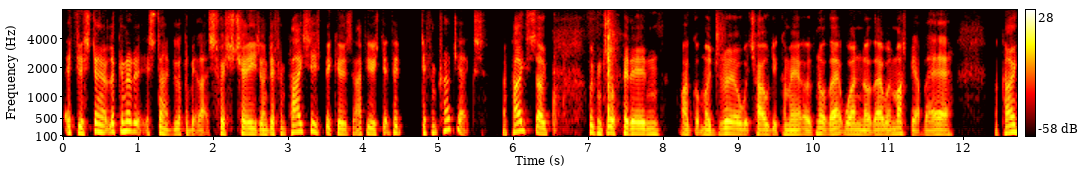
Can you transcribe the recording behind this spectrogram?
If you're still looking at it, it's starting to look a bit like Swiss cheese on different places because I've used it for different projects. Okay, so we can drop it in. I've got my drill, which hole did it come out of? Not that one, not that one. Must be up there. Okay.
